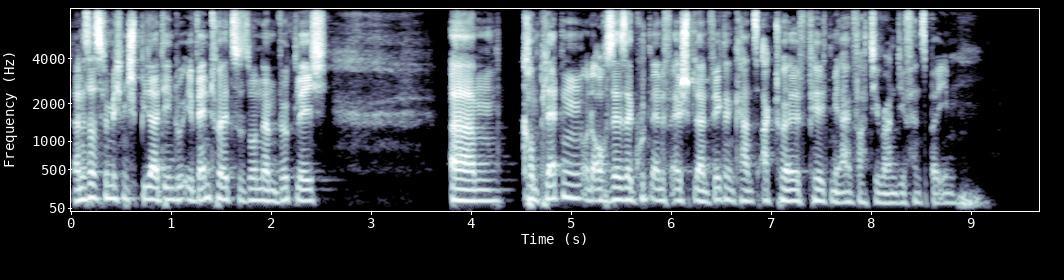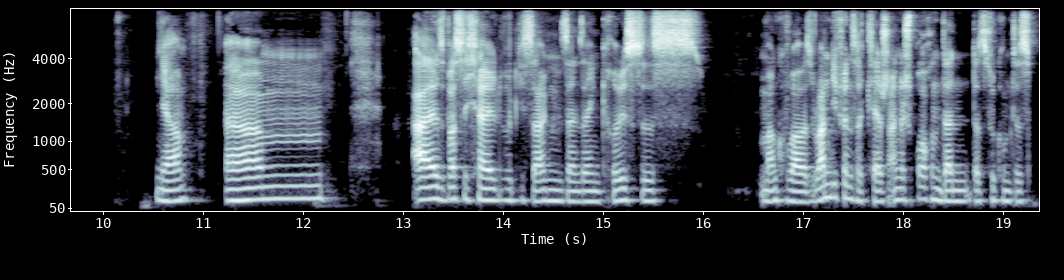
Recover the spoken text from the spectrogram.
dann ist das für mich ein Spieler, den du eventuell zu so einem wirklich ähm, kompletten und auch sehr, sehr guten NFL-Spieler entwickeln kannst. Aktuell fehlt mir einfach die Run-Defense bei ihm. Ja, ähm, also was ich halt wirklich sagen, sein, sein größtes Manko war das Run-Defense, hat Claire schon angesprochen. Dann dazu kommt das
